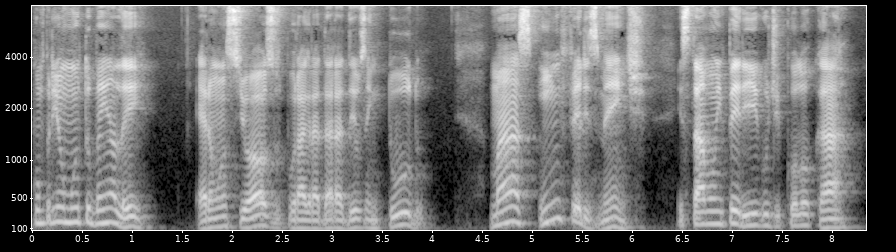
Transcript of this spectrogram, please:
cumpriam muito bem a lei, eram ansiosos por agradar a Deus em tudo, mas, infelizmente, estavam em perigo de colocar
